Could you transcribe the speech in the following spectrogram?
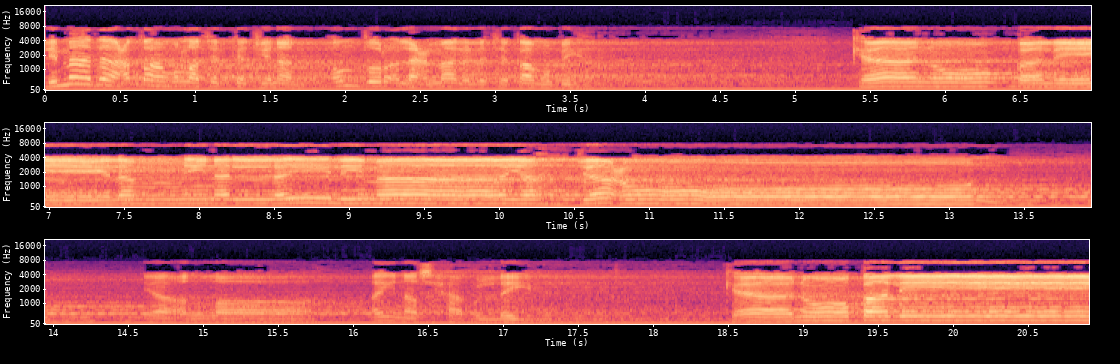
لماذا أعطاهم الله تلك الجنان؟ انظر الأعمال التي قاموا بها. كانوا قليلا من الليل ما يهجعون. يا الله أين أصحاب الليل؟ كانوا قليلا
